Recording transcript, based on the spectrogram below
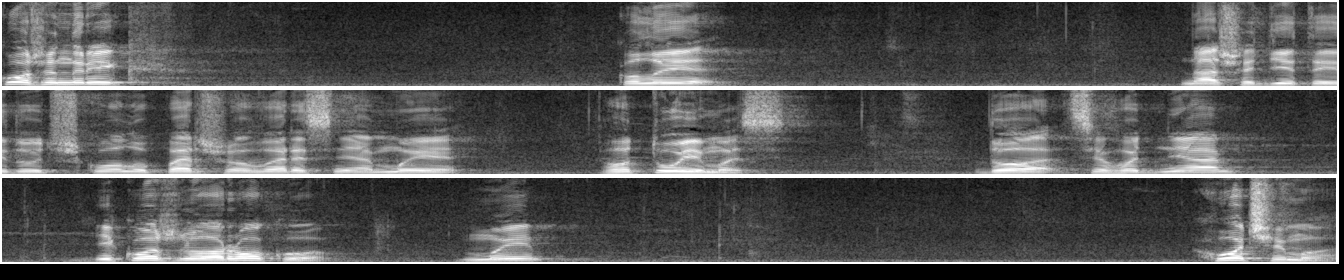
Кожен рік, коли наші діти йдуть в школу 1 вересня, ми готуємось до цього дня. І кожного року ми хочемо,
